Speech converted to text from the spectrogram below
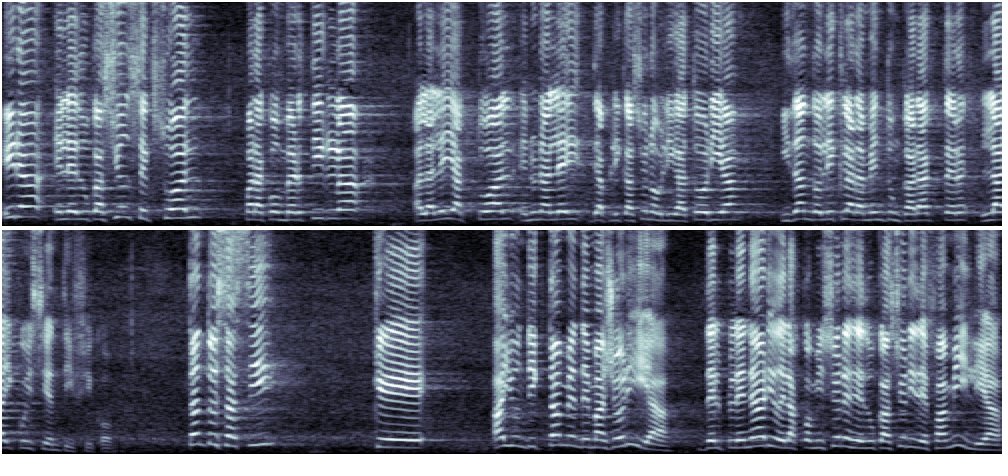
era en la educación sexual para convertirla a la ley actual en una ley de aplicación obligatoria y dándole claramente un carácter laico y científico. Tanto es así que hay un dictamen de mayoría del plenario de las comisiones de educación y de familia,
